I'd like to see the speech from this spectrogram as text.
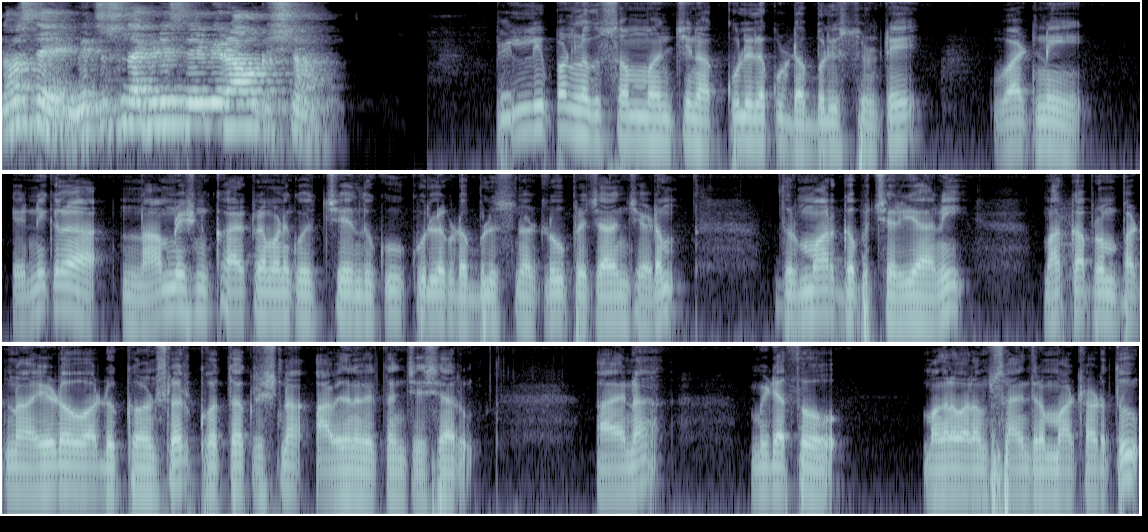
నమస్తే మీరు చూస్తున్న అగ్నిస్ నేను రామకృష్ణ. పెళ్ళి పనులకు సంబంధించిన కూలీలకు డబ్బులు ఇస్తుంటే వాటిని ఎన్నికల నామినేషన్ కార్యక్రమానికి వచ్చేందుకు కూలీలకు డబ్బులు ఇస్తున్నట్లు ప్రచారం చేయడం దుర్మార్గపు చర్య అని మార్కాపురం పట్టణ ఏడో వార్డు కౌన్సిలర్ కొత్త కృష్ణ ఆవేదన వ్యక్తం చేశారు. ఆయన మీడియాతో మంగళవారం సాయంత్రం మాట్లాడుతూ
